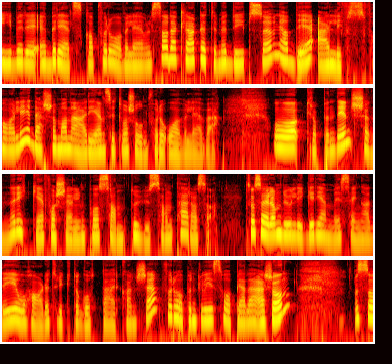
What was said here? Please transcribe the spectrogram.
i beredskap for overlevelse. Og det er klart dette med dyp søvn, ja det er livsfarlig dersom man er i en situasjon for å overleve. Og kroppen din skjønner ikke forskjellen på sant og usant her, altså. Så selv om du ligger hjemme i senga di og har det trygt og godt der, kanskje, forhåpentligvis håper jeg det er sånn, så,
